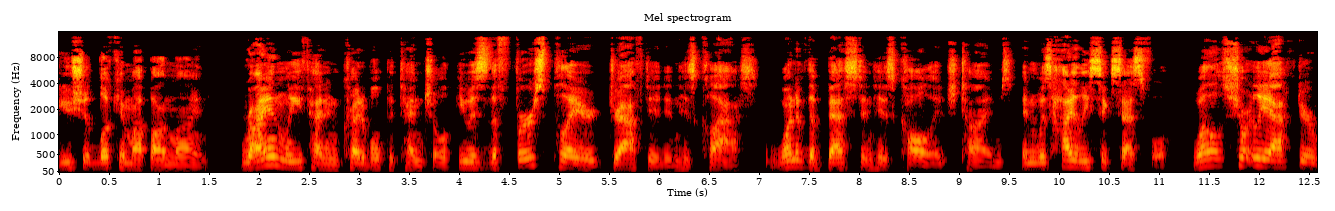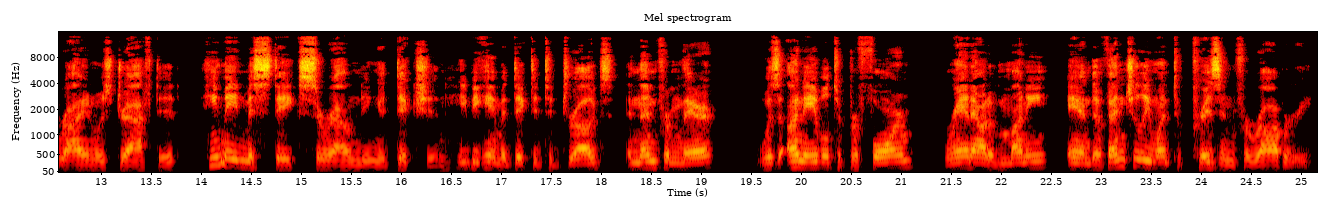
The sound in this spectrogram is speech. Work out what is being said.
you should look him up online. Ryan Leaf had incredible potential. He was the first player drafted in his class, one of the best in his college times, and was highly successful. Well, shortly after Ryan was drafted, he made mistakes surrounding addiction. He became addicted to drugs, and then from there, was unable to perform, ran out of money, and eventually went to prison for robbery.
